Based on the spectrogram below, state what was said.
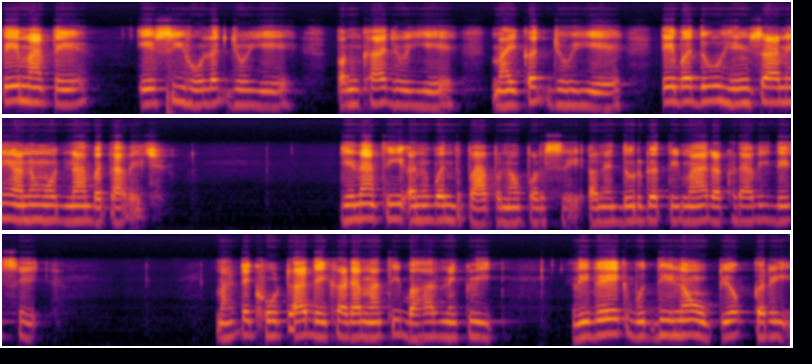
તે માટે એસી હોલ જ જોઈએ, પંખા જોઈએ માઇક જ જોઈએ, એ બધું હિંસાની અનુમોદના બતાવે છે. જેનાથી અનુબંધ પાપનો પડશે અને દુર્ગતિમાં રખડાવી દેશે. માટે ખોટા દેખાડામાંથી બહાર નીકળી વિવેક બુદ્ધિનો ઉપયોગ કરી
